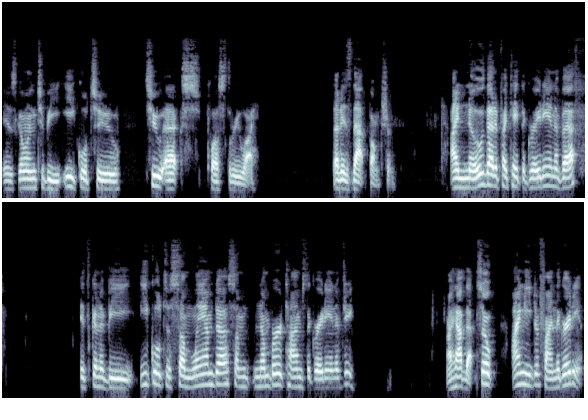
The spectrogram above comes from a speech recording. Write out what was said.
is going to be equal to 2x plus 3y. That is that function. I know that if I take the gradient of f, it's going to be equal to some lambda, some number times the gradient of g. I have that. So I need to find the gradient.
